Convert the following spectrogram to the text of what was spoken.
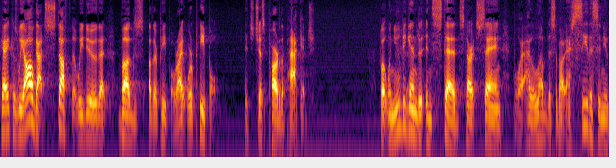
okay? Because we all got stuff that we do that bugs other people, right? We're people. It's just part of the package. But when you begin to instead start saying, Boy, I love this about you. I see this in you.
